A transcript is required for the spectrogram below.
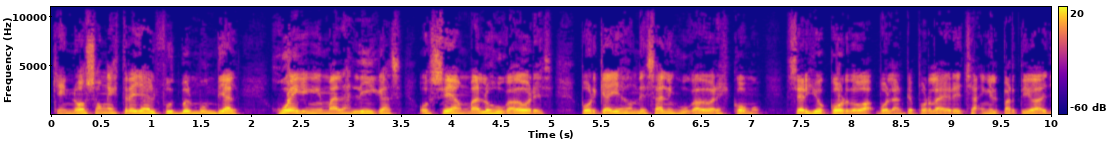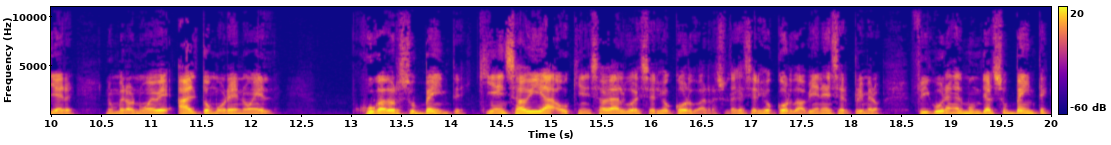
que no son estrellas del fútbol mundial, jueguen en malas ligas o sean malos jugadores, porque ahí es donde salen jugadores como Sergio Córdoba, volante por la derecha en el partido de ayer, número 9, Alto Moreno él, jugador sub-20, ¿quién sabía o quién sabe algo de Sergio Córdoba? Resulta que Sergio Córdoba viene de ser primero, figura en el Mundial sub-20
